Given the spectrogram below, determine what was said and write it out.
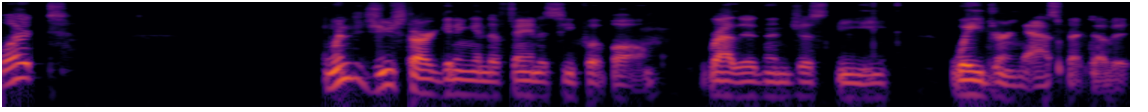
what? When did you start getting into fantasy football rather than just the wagering aspect of it?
